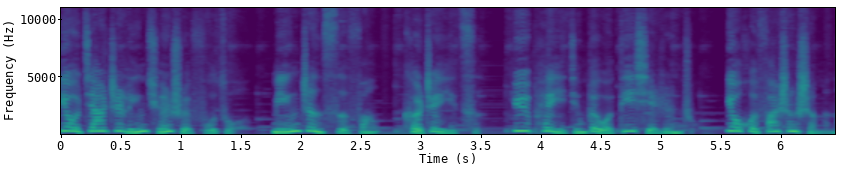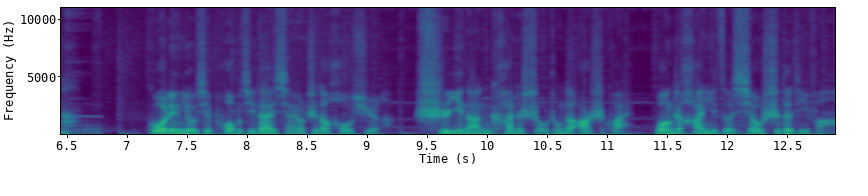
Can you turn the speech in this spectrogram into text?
又加之灵泉水辅佐，名震四方。可这一次玉佩已经被我滴血认主，又会发生什么呢？郭玲有些迫不及待想要知道后续了。迟一男看着手中的二十块，望着韩以泽消失的地方，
